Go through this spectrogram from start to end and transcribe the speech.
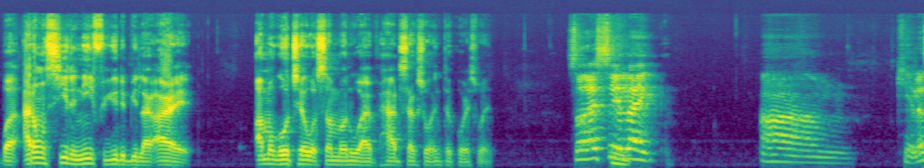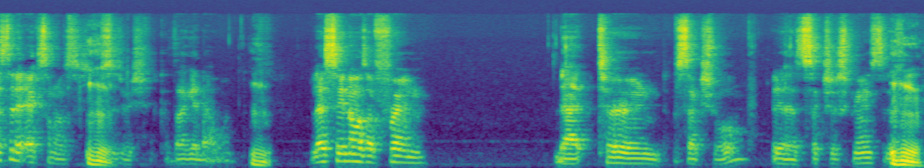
but i don't see the need for you to be like all right i'm gonna go chill with someone who i've had sexual intercourse with So let's say Mhm. like, um, okay, let's say the ex on us Mhm. situation because I get that one. Mhm. Let's say now was a friend that turned sexual, had sexual experience, Mhm,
